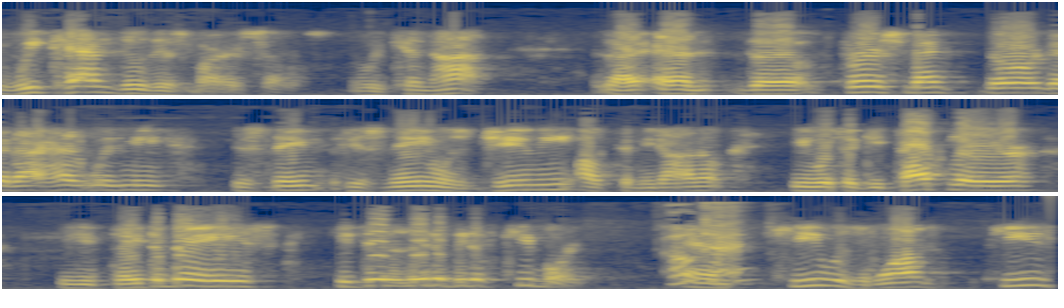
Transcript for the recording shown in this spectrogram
we can't do this by ourselves. We cannot. Uh, And the first mentor that I had with me, his name, his name was Jimmy Altamirano. He was a guitar player. He played the bass. He did a little bit of keyboard. Okay. And he was one. He's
